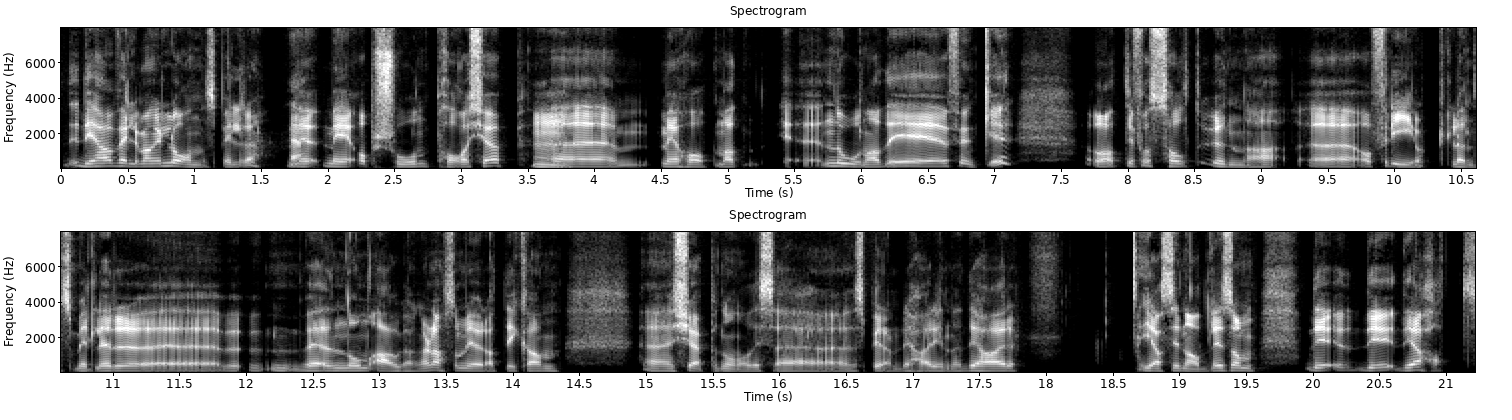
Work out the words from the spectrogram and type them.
De har veldig mange lånespillere med, med opsjon på kjøp, Mm. med håp om at noen av de funker, og at de får solgt unna uh, og frigjort lønnsmidler uh, ved noen avganger, da, som gjør at de kan uh, kjøpe noen av disse spillerne de har inne. De har Yasin Adli, som de, de, de, har hatt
